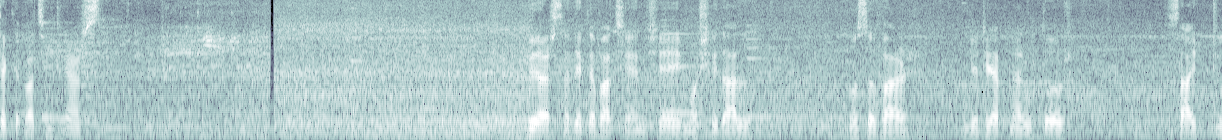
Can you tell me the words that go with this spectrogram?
দেখতে পাচ্ছেন ভিউয়ার্স ভিউয়ার্স দেখতে পাচ্ছেন সেই মসজিদ আল মোস্তফার, যেটি আপনার উত্তর সাইডটু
